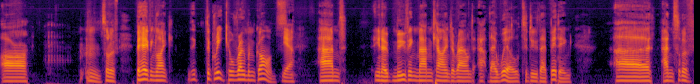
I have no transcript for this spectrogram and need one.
are sort of behaving like the, the Greek or Roman gods Yeah. and you know moving mankind around at their will to do their bidding uh, and sort of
